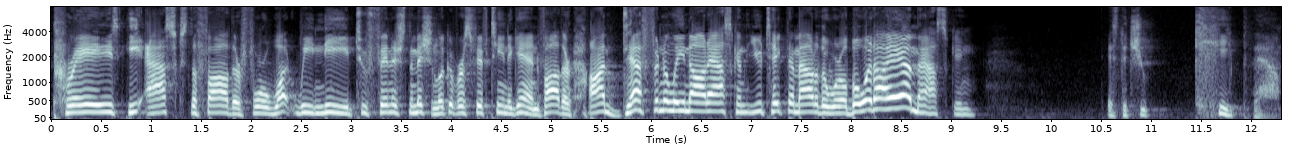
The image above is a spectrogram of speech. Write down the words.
prays, he asks the Father for what we need to finish the mission. Look at verse 15 again. Father, I'm definitely not asking that you take them out of the world, but what I am asking is that you keep them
